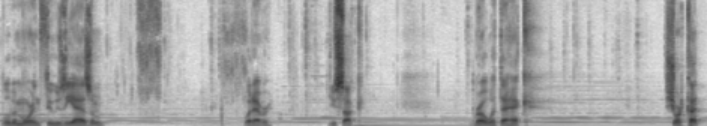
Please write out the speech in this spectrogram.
A little bit more enthusiasm. Whatever. You suck. Bro, what the heck? Shortcut?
